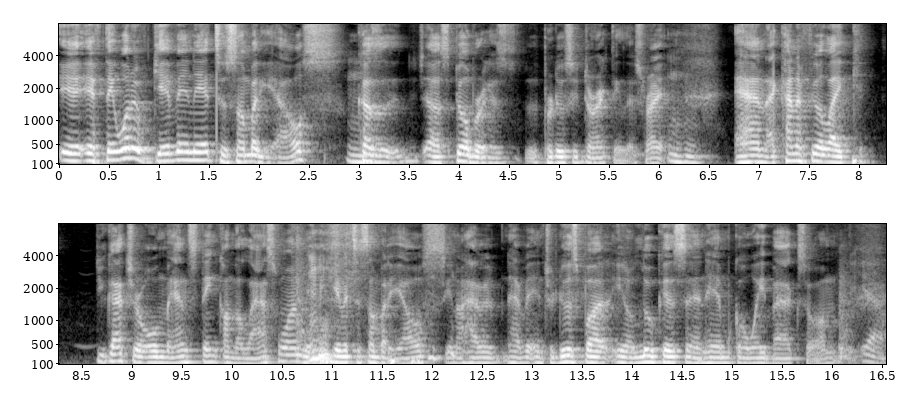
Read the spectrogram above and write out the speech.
if they would have given it to somebody else, because uh, Spielberg is producing, directing this, right? Mm-hmm. And I kind of feel like you got your old man stink on the last one. Maybe give it to somebody else. You know, have it have it introduced. But you know, Lucas and him go way back, so um, Yeah,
